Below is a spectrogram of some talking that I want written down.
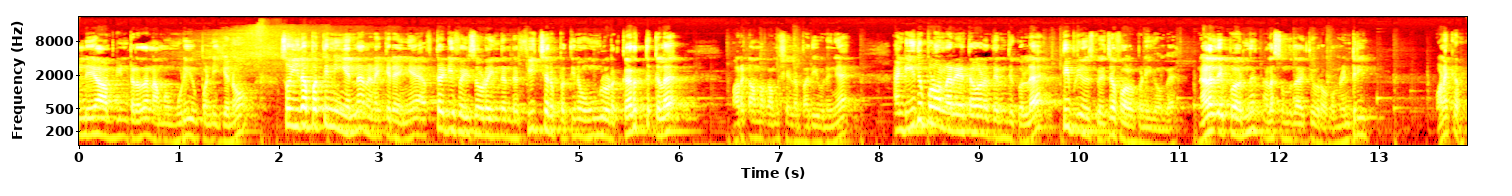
இல்லையா அப்படின்றத நம்ம முடிவு பண்ணிக்கணும். ஸோ இதை பற்றி நீங்கள் என்ன நினைக்கிறீங்க? எஃப் தேர்ட்டி ஃபைவ்ஸோட இந்த ஃபீச்சரை பற்றின உங்களோட கருத்துக்களை மறக்காமல் கமிஷனில் பதிவிடுங்க. அண்ட் இது போல நிறைய தகவலை தெரிஞ்சுக்கொள்ள டிபி நியூஸ் பேஜை ஃபாலோ பண்ணிக்கோங்க. நல்லது இப்போ வந்து நல்ல சமுதாயத்தை உருவாக்கும். நன்றி. வணக்கம்.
